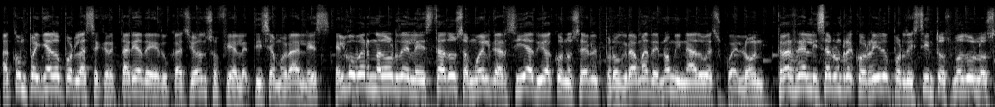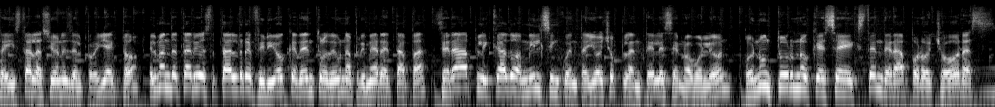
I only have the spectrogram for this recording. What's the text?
acompañado por la secretaria de Educación Sofía Leticia Morales, el gobernador del estado Samuel García dio a conocer el programa denominado Escuelón. Tras realizar un recorrido por distintos módulos e instalaciones del proyecto, el mandatario estatal refirió que dentro de una primera etapa será aplicado a 1.058 planteles en Nuevo León, con un turno que se extenderá por ocho horas.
